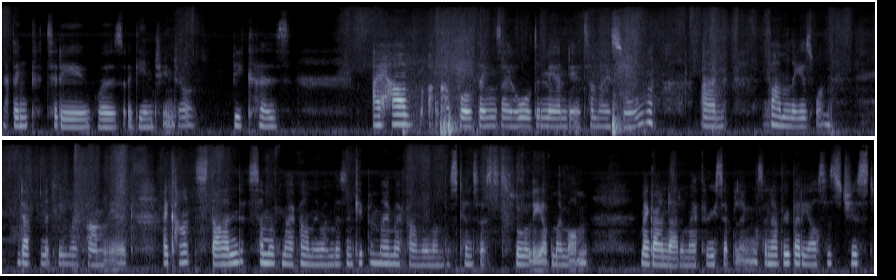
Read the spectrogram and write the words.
I think today was a game changer because I have a couple things I hold near and dear to my soul and family is one. Definitely my family. Like, I can't stand some of my family members, and keep in mind my family members consist solely of my mom, my granddad, and my three siblings, and everybody else is just,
